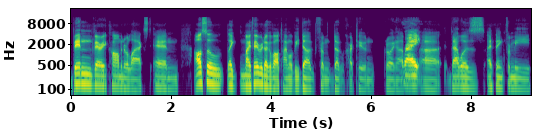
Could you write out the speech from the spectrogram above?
been very calm and relaxed, and also like my favorite Doug of all time will be Doug from Doug the cartoon growing up. Right. Uh, that was I think for me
